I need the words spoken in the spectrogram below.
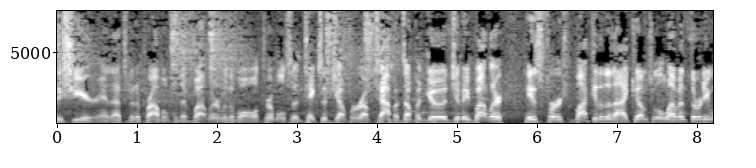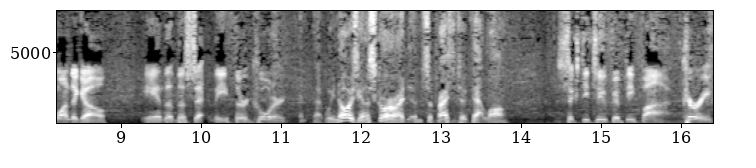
This year, and that's been a problem for them. Butler with the ball, dribbles and takes a jumper up top. It's up and good. Jimmy Butler, his first bucket of the night, comes with 11.31 to go in the, the, se- the third quarter. And we know he's going to score. I'm surprised it took that long. 62-55. Curry,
